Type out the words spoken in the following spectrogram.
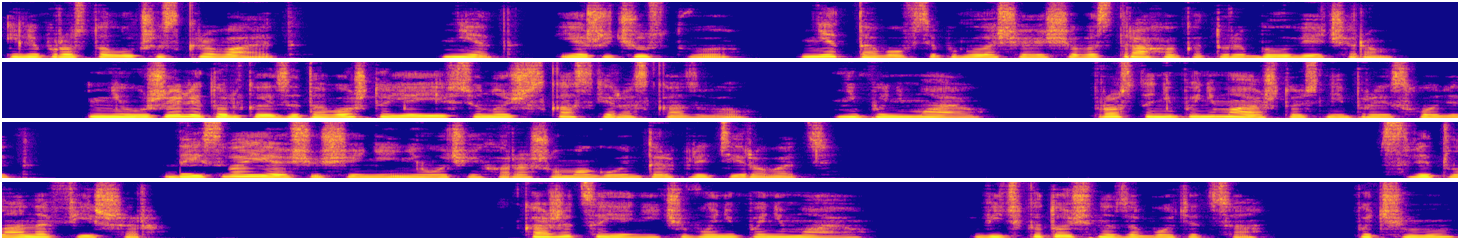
Или просто лучше скрывает? Нет, я же чувствую, нет того всепоглощающего страха, который был вечером. Неужели только из-за того, что я ей всю ночь сказки рассказывал? Не понимаю. Просто не понимаю, что с ней происходит. Да и свои ощущения не очень хорошо могу интерпретировать. Светлана Фишер Кажется, я ничего не понимаю. Витька точно заботится. Почему?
